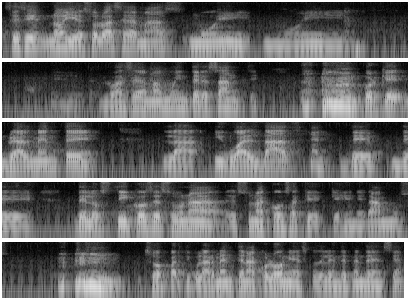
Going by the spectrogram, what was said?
Sí, sí, no, y eso lo hace además muy, muy, eh, lo hace además muy interesante, porque realmente la igualdad de, de, los ticos es una, es una cosa que, generamos, particularmente en la colonia después de la independencia,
